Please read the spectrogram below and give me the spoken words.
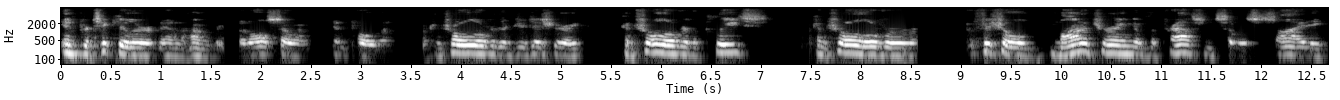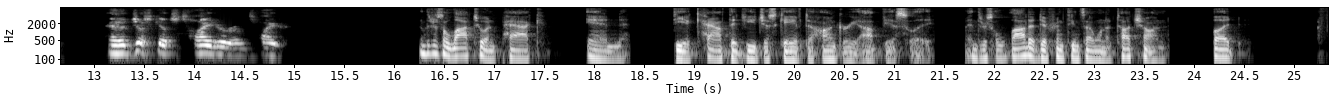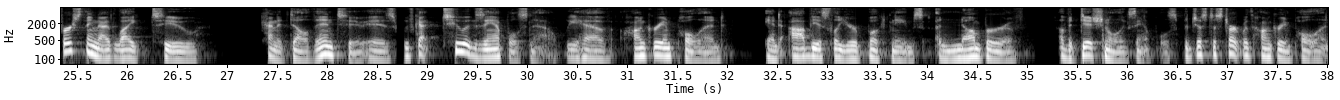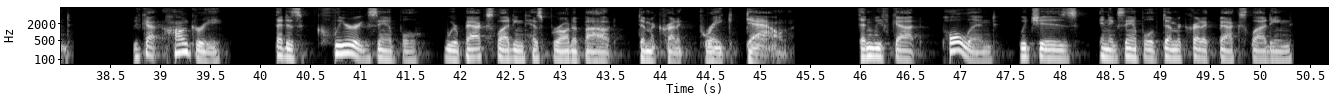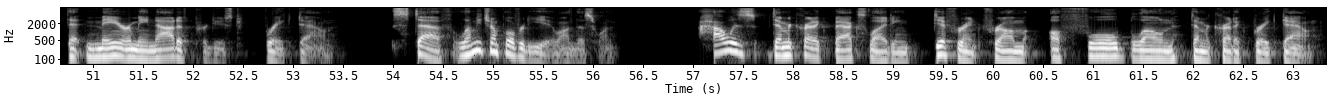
in particular in Hungary, but also in, in Poland. Control over the judiciary, control over the police, control over official monitoring of the press and civil society. And it just gets tighter and tighter. There's a lot to unpack in the account that you just gave to Hungary, obviously. And there's a lot of different things I want to touch on. But first thing I'd like to kind of delve into is we've got two examples now. We have Hungary and Poland, and obviously your book names a number of, of additional examples. But just to start with Hungary and Poland, we've got Hungary that is a clear example where backsliding has brought about democratic breakdown. Then we've got Poland, which is an example of democratic backsliding that may or may not have produced breakdown. Steph, let me jump over to you on this one. How is democratic backsliding different from a full blown democratic breakdown?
